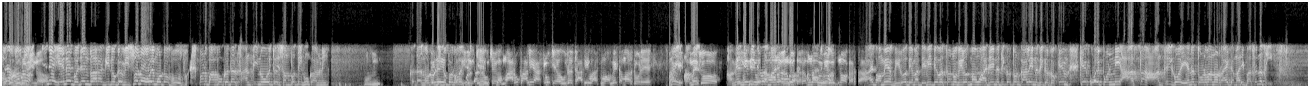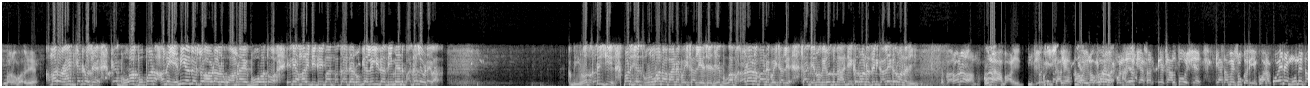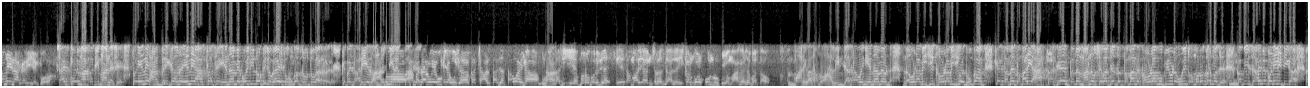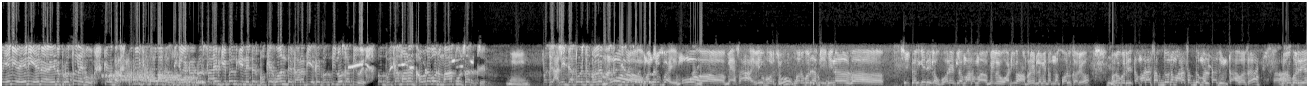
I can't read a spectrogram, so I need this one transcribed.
એને એને ભજન દ્વારા કીધું કે વિશ્વનો હોય મોટો ભૂપ પણ બાપુ કદાચ શાંતિ નો હોય તો એ સંપત્તિ શું કામની? હમ. કદાચ મોટો ડિગમ્બર હોય પણ છે મારું ખાલી આટલું કેવું છે જાતિ વાતમાં અમે તમારા જોડે અમે- જો અમે દેવી. વિરોધ ન કરતા. સાહેબ અમે વિરોધ એમાં દેવી દેવસ્થાનનો વિરોધમાં હું આજે નથી કરતો ને કાલે નથી કરતો. કેમ કે કોઈ પણની આસ્થા આંતરિક હોય એને તોડવાનો રાઈટ અમારી પાસે નથી. બરોબર છે. અમારો રાઈટ કેટલો છે કે ભૂવા ભૂપણ અને એની અંદર જો આવડા લોકો હમણાં એક ભૂવો હતો એને અમારી દીકરી પાંચ પચાસ હજાર રૂપિયા લઈ લીધા હતી મેં એને પાછા લેવડાવ્યા. વિરોધ કરી છીએ પણ જે ધૂણવાના બાને પૈસા લે છે, જે ભૂવા ભરાડાના બાને પૈસા લે સાહેબ, એનો વિરોધ તમે આજે કરવાના છે ને કાલે કરવાના છીએ તો કરો ને કોને આ પાડી? જે પૈસા લેતા હોય એનો કરો. પણ જે ત્યાં સત્ય ચાલતું હોય છે ત્યાં તમે શું કરી શકવાના કોઈ નહીં હું ને તમે ના કરી શકો. સાહેબ કોઈ માતાજી માને છે. તો એની આંતરિક અને એની આસ્થા છે એને અમે કોઈ દી ન કીધું કે "એ તું હું કામ આ કરે છે?" કે ભાઈ તારી એક અંદરની આ આસ્થા છે. બધાનું એવું કેવું છે કે ચાલતા જતા હોય ને માતાજી એ બરોબર છે એ તમારી અંધશ્રદ્ધા છે. એ કોણ કોણ રૂપિયો માંગે છે બતાવો. મારી વાત સાંભળો. હાલીને જાતા હોય ને એને અમે નવડાવી છીએ ખવડાવી છીએ. હું કામ કે તમે તમારી આસ્થા છે તમે માનવ સેવા છે તો તમારે ખવડાવવું પીવડાવવું એ તો અમારો ધર્મ છે. કબીર સાહેબે પણ એની ટીકા એની એની એને એને પ્રોત્સાહન આપ્યું કે કબીર કે દો બાત કર સાહેબ કી બંદગી નહીતર ભૂખે કોણ દે? તારાથી એ કઈ ભક્તિ નો થતી હોય. તો ભૂખા માણસ ખવડાવો ને મહાપુરુષાર્થ છે. પછી હાલીને જતો હોય તો ભલે મનસુખભાઈ હું મહેસાણા હાઈવે ઉપર છું. બરોબર આ બેબીને સી કરી ગઈ એટલે ઊભો એટલે મારા પેલો ઓડિયો સાંભળ્યો એટલે મેં તમને કોલ કર્યો. બરોબર છે. તમારા શબ્દો ને મારા શબ્દો મળતા જુલતા આવે છે. બરોબર છે.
